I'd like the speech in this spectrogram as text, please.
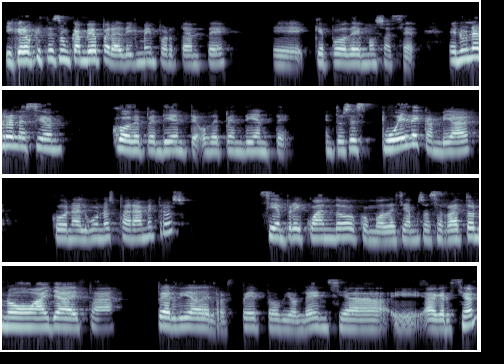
Y creo que este es un cambio de paradigma importante eh, que podemos hacer. En una relación codependiente o dependiente, entonces puede cambiar con algunos parámetros, siempre y cuando, como decíamos hace rato, no haya esta pérdida del respeto, violencia, eh, agresión?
